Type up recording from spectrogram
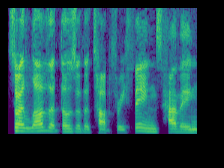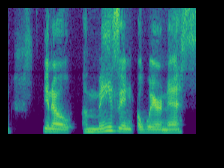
So I love that those are the top three things having, you know, amazing awareness,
